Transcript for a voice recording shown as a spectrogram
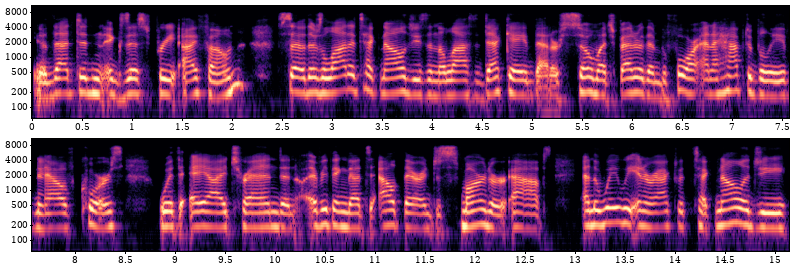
You know, that didn't exist pre iPhone. So there's a lot of technologies in the last decade that are so much better than before. And I have to believe now, of course, with AI trend and everything that's out there and just smarter apps and the way we interact with technology,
